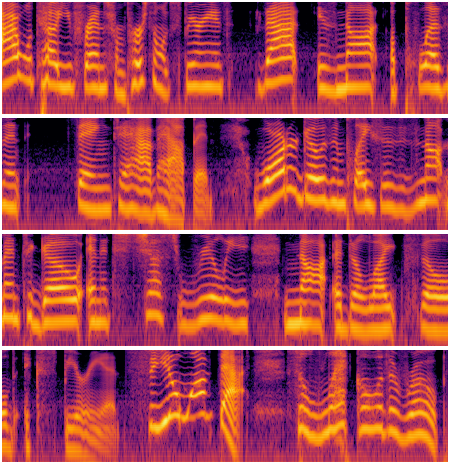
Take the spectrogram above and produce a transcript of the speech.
I will tell you friends from personal experience, that is not a pleasant thing to have happen. Water goes in places it's not meant to go, and it's just really not a delight filled experience. So you don't want that. So let go of the rope,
